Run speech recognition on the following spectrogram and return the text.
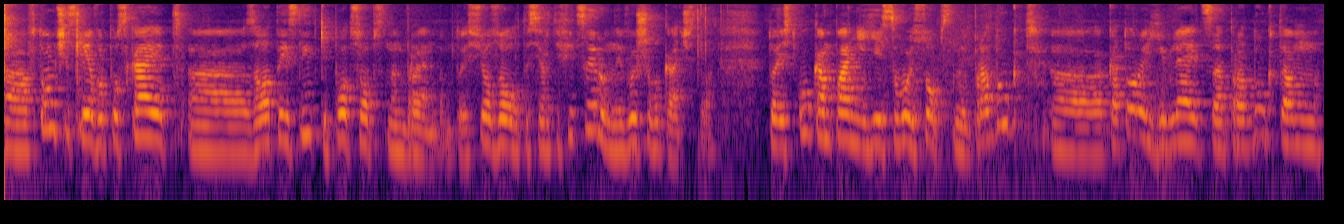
э, в том числе выпускает золотые слитки под собственным брендом. То есть все золото сертифицировано и высшего качества. То есть у компании есть свой собственный продукт, который является продуктом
